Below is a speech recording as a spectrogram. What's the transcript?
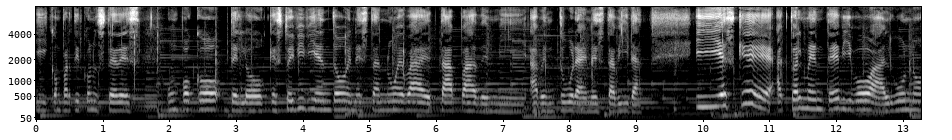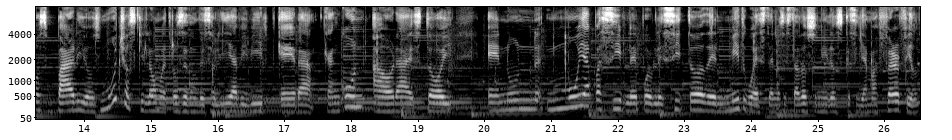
y compartir con ustedes un poco de lo que estoy viviendo en esta nueva etapa de mi aventura en esta vida. Y es que actualmente vivo a algunos, varios, muchos kilómetros de donde solía vivir, que era Cancún. Ahora estoy en un muy apacible pueblecito del Midwest en los Estados Unidos que se llama Fairfield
